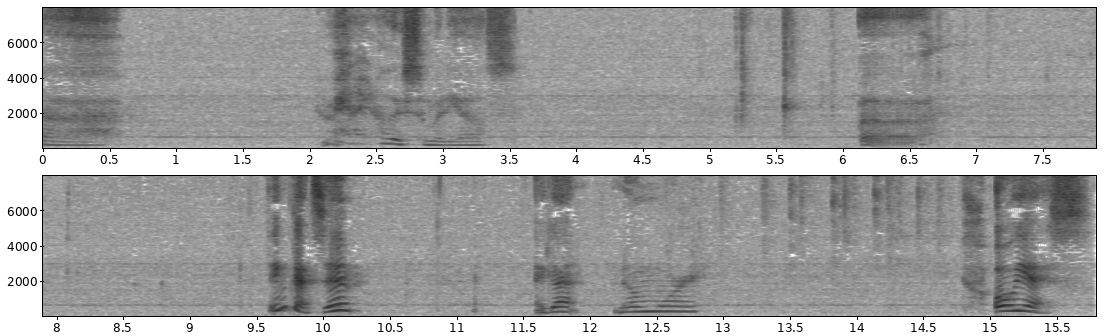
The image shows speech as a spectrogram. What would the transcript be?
Uh, man, I know there's somebody else. Uh... I think that's it. I got no more. Oh, yes.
